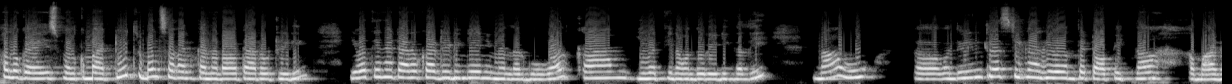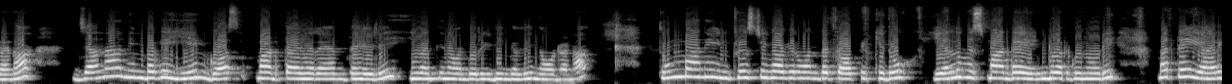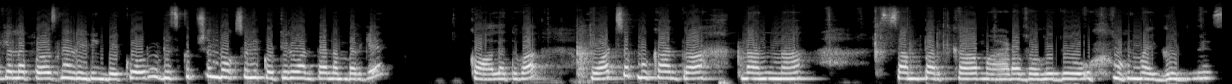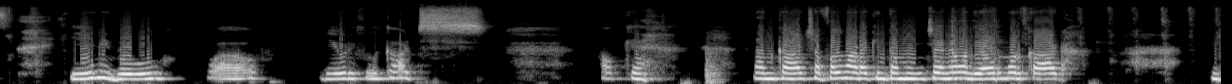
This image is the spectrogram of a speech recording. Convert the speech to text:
Hello guys welcome back to triple seven Kannada tarot reading ಇವತ್ತಿನ tarot card ರೀಡಿಂಗ್ಗೆ ನಿಮ್ಮೆಲ್ಲರಿಗೂ welcome ಇವತ್ತಿನ ಒಂದು ರೀಡಿಂಗ್ ಅಲ್ಲಿ ನಾವು ಒಂದು ಇಂಟ್ರೆಸ್ಟಿಂಗ್ ಆಗಿರುವಂತ ಟಾಪಿಕ್ನ ಮಾಡೋಣ. ಜನ ನಿಮ್ ಬಗ್ಗೆ ಏನ್ ಗಾಸಿಪ್ ಮಾಡ್ತಾ ಇದಾರೆ ಅಂತ ಹೇಳಿ ಇವತ್ತಿನ ಒಂದು ರೀಡಿಂಗ್ ಅಲ್ಲಿ ನೋಡೋಣ. ತುಂಬಾನೇ ಇಂಟ್ರೆಸ್ಟಿಂಗ್ ಆಗಿರುವಂತ ಟಾಪಿಕ್ ಇದು. ಎಲ್ಲೂ ಮಿಸ್ ಮಾಡದೆ ಎಂಡ್ ವರ್ಗು ನೋಡಿ. ಮತ್ತೆ ಯಾರಿಗೆಲ್ಲ ಪರ್ಸನಲ್ ರೀಡಿಂಗ್ ಬೇಕು, ಅವರು ಡಿಸ್ಕ್ರಿಪ್ಷನ್ ಬಾಕ್ಸ್ ಅಲ್ಲಿ ಕೊಟ್ಟಿರುವಂತ ನಂಬರ್ಗೆ ಕಾಲ್ ಅಥವಾ ವಾಟ್ಸಪ್ ಮುಖಾಂತರ ನನ್ನ ಸಂಪರ್ಕ ಮಾಡಬಹುದು. ಮೈ ಗುಡ್ನೆಸ್ ಏನಿದು? ಬ್ಯೂಟಿಫುಲ್ ಕಾರ್ಡ್ಸ್ ಓಕೆ ನನ್ನ ಕಾರ್ಡ್ ಶಫಲ್ ಮಾಡೋಕ್ಕಿಂತ ಮುಂಚೆನೆ ಒಂದು ಎರಡು ಮೂರು ಕಾರ್ಡ್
